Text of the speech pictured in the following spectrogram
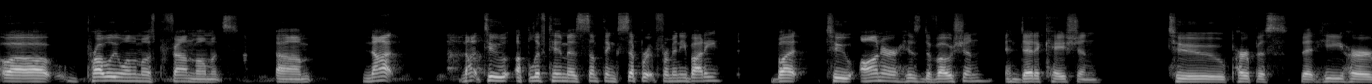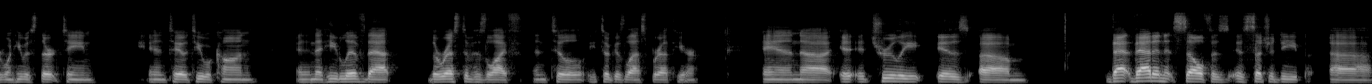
uh, probably one of the most profound moments. Um, not not to uplift him as something separate from anybody, but to honor his devotion and dedication to purpose that he heard when he was 13 in Teotihuacan, and that he lived that the rest of his life until he took his last breath here. And uh, it, it, truly is um, that that in itself is is such a deep uh,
